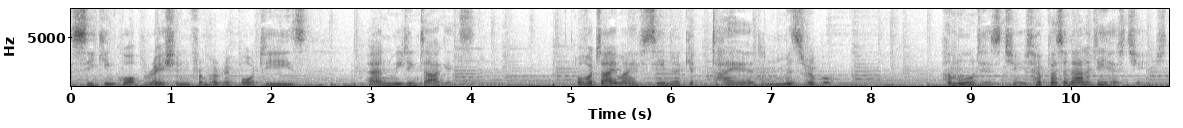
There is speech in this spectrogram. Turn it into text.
seeking cooperation from her reportees, and meeting targets. Over time, I have seen her get tired and miserable. Her mood has changed, her personality has changed.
